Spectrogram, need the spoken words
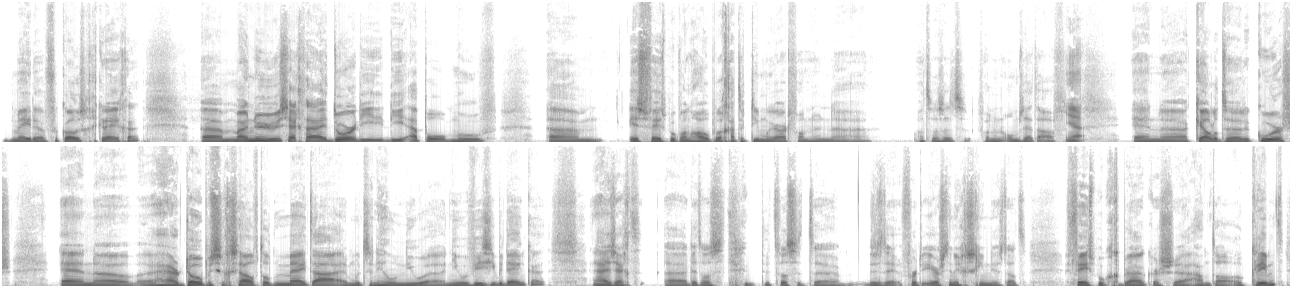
mede verkozen gekregen. Ehm, maar nu zegt hij, door die, die Apple-move... ehm, is Facebook wanhopig, gaat er 10 miljard van hun... eh, wat was het? Van hun omzet af. Ja. En eh keldert de, de koers. En eh, herdopen zichzelf tot meta. En moeten een heel nieuwe, nieuwe visie bedenken. En hij zegt, eh, dit was het, dit was het eh, dus de- voor het eerst in de geschiedenis dat Facebook gebruikers eh, aantal ook krimpt.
